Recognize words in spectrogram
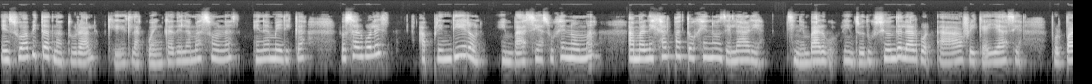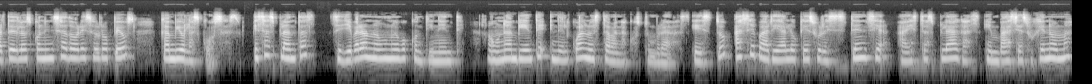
En su hábitat natural, que es la cuenca del Amazonas, en América, los árboles aprendieron, en base a su genoma, a manejar patógenos del área. Sin embargo, la introducción del árbol a África y Asia por parte de los colonizadores europeos cambió las cosas. Esas plantas se llevaron a un nuevo continente, a un ambiente en el cual no estaban acostumbradas. Esto hace variar lo que es su resistencia a estas plagas en base a su genoma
